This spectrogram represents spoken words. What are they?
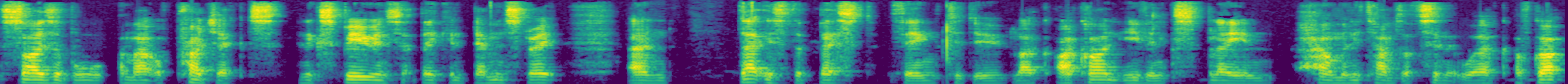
sizable amount of projects and experience that they can demonstrate. And that is the best thing to do. Like, I can't even explain how many times I've seen it work. I've got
